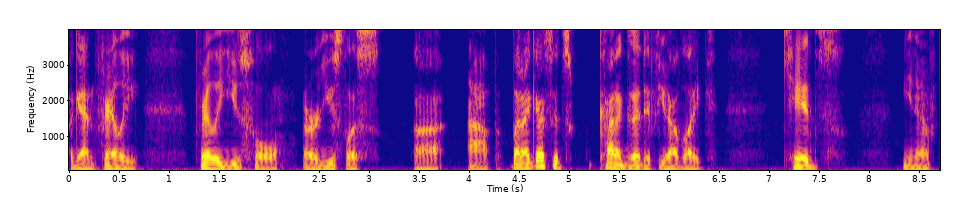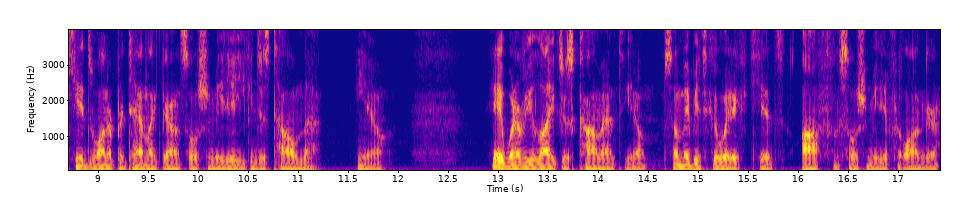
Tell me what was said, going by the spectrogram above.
again, fairly, fairly useful or useless uh, app. But I guess it's kind of good if you have like kids you know, if kids want to pretend like they're on social media, you can just tell them that, you know, hey, whatever you like, just comment, you know. So maybe it's a good way to get kids off of social media for longer.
